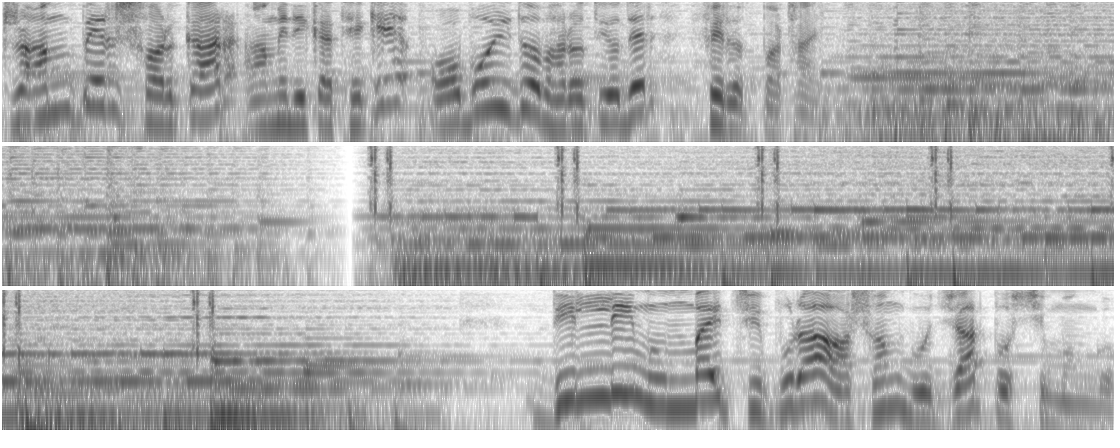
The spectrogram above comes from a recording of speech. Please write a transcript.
ট্রাম্পের সরকার আমেরিকা থেকে অবৈধ ভারতীয়দের ফেরত পাঠায়। দিল্লি, মুম্বাই, ত্রিপুরা, অসম, গুজরাট, পশ্চিমবঙ্গ।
